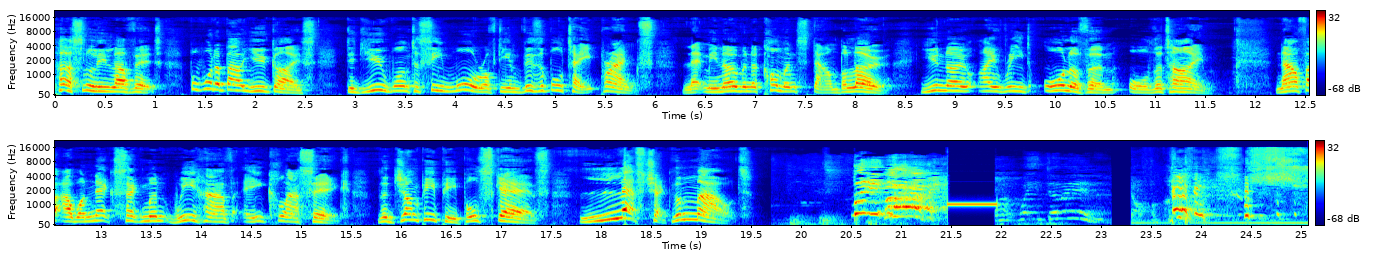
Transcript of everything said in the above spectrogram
personally love it, but what about you guys? Did you want to see more of the invisible tape pranks? Let me know in the comments down below. You know I read all of them all the time. Now for our next segment, we have a classic, the Jumpy People Scares. Let's check them out. What are you doing?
